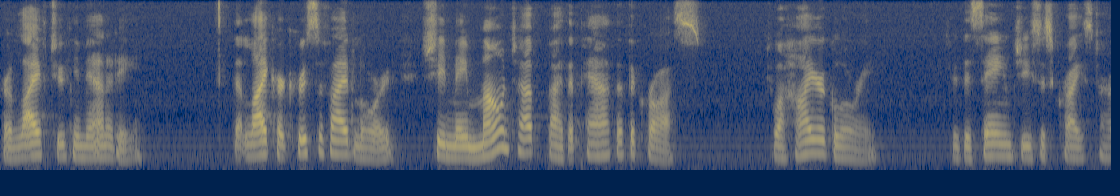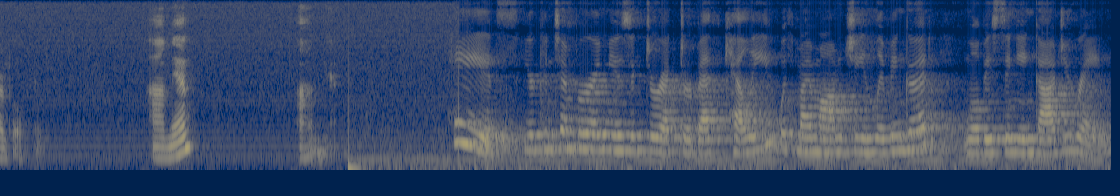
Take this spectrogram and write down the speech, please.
her life to humanity, that like her crucified Lord, she may mount up by the path of the cross to a higher glory through the same Jesus Christ our Lord. Amen. Amen. Hey, it's your contemporary music director Beth Kelly with my mom Jean Livinggood. We'll be singing God You Reign.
